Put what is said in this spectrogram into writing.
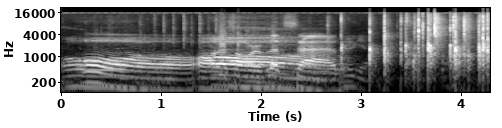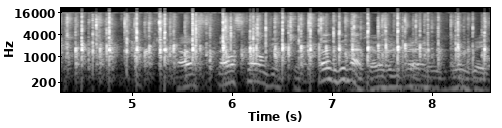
Oh, Oh, oh, that's oh. horrible. That's sad. There you go. that was that was still a good set. That was a good match. That was a good match. That was great.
